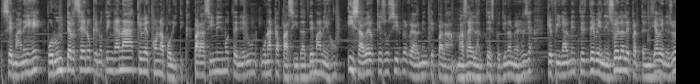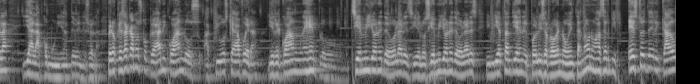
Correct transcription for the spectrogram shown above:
se maneje por un tercero que no tenga nada que ver con la política para así mismo tener una capacidad de manejo y saber que eso sirve realmente para más adelante después de una emergencia que finalmente es de Venezuela, le pertenece a Venezuela y a la comunidad de Venezuela. Pero que sacamos con que vayan y cojan los activos que hay afuera y recojan un ejemplo, 100 millones de dólares y de los 100 millones de dólares inviertan 10 en el pueblo y se roben 90. No, no va a servir. Esto es delicado,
